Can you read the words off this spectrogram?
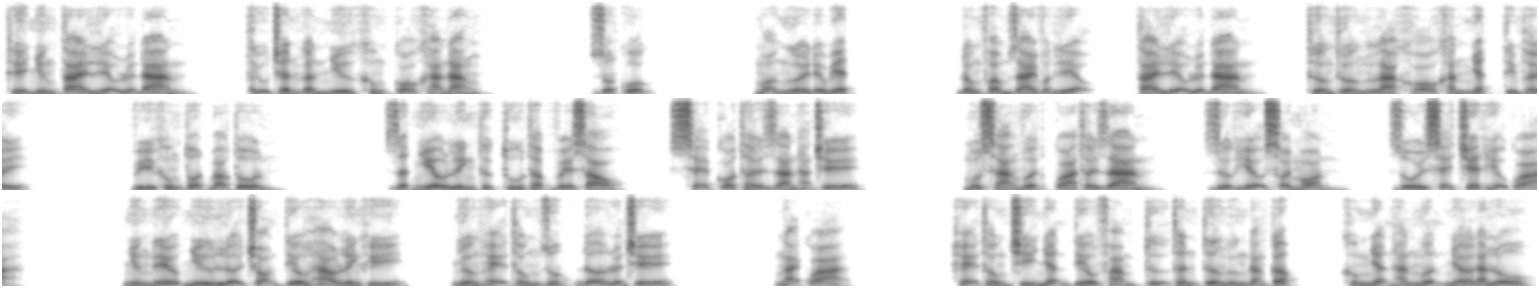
thế nhưng tài liệu luyện đan tựu chân gần như không có khả năng. Rốt cuộc, mọi người đều biết, đồng phẩm giai vật liệu, tài liệu luyện đan, thường thường là khó khăn nhất tìm thấy. Vì không tốt bảo tồn, rất nhiều linh thực thu thập về sau, sẽ có thời gian hạn chế. Một sáng vượt qua thời gian, dược hiệu sói mòn, rồi sẽ chết hiệu quả. Nhưng nếu như lựa chọn tiêu hao linh khí, nhường hệ thống giúp đỡ luyện chế. Ngại quá. Hệ thống chỉ nhận tiêu phàm tự thân tương ứng đẳng cấp, không nhận hắn mượn nhờ đan lô,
